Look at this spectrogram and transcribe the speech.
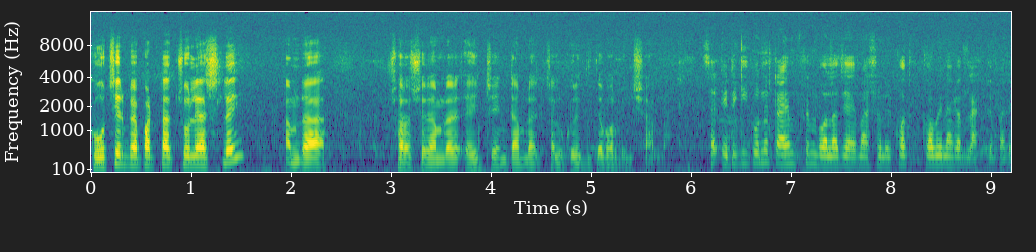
কোচের ব্যাপারটা চলে আসলেই আমরা সরাসরি আমরা এই ট্রেনটা আমরা চালু করে দিতে পারব, ইনশাআল্লাহ। স্যার, এটা কি কোনো টাইম ফ্রেম বলা যায়? আসলে কবে নাগাদ লাগতে পারে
